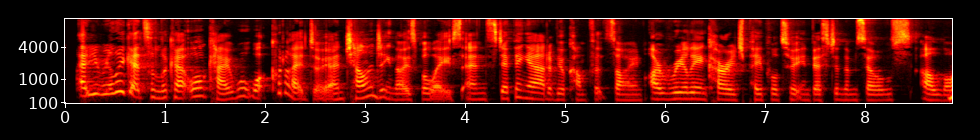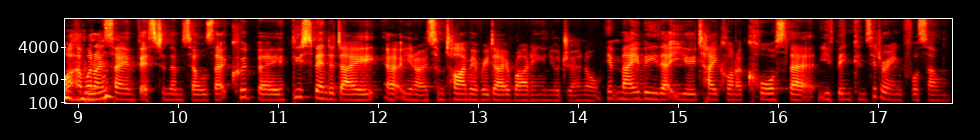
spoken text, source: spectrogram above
and you really get to look at, well, okay, well, what could I do? And challenging those beliefs and stepping out of your comfort zone. I really encourage people to invest in themselves a lot. Mm-hmm. And when I mm-hmm. say invest in themselves, that could be you spend a day, uh, you know, some time every day writing in your journal. It may be that you take on a course that you've been considering for some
